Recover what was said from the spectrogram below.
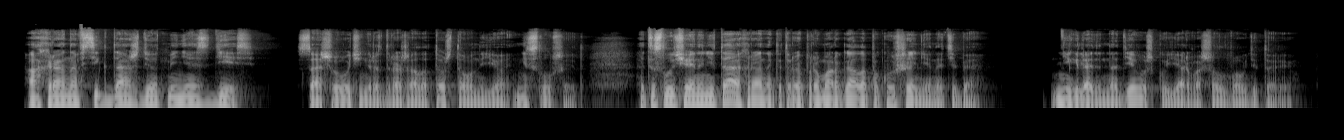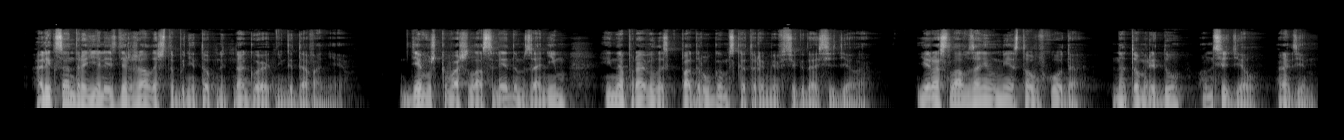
«Охрана всегда ждет меня здесь». Сашу очень раздражало то, что он ее не слушает. «Это случайно не та охрана, которая проморгала покушение на тебя?» Не глядя на девушку, Яр вошел в аудиторию. Александра еле сдержалась, чтобы не топнуть ногой от негодования. Девушка вошла следом за ним и направилась к подругам, с которыми всегда сидела. Ярослав занял место у входа. На том ряду он сидел один.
